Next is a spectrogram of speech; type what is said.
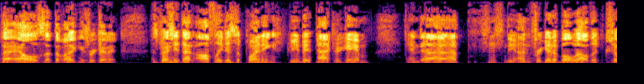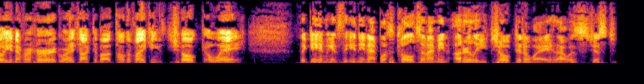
the L's that the Vikings were getting especially that awfully disappointing Green Bay Packer game, and uh, the unforgettable, well, the show you never heard, where I talked about how the Vikings choked away the game against the Indianapolis Colts, and I mean utterly choked it away. That was just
